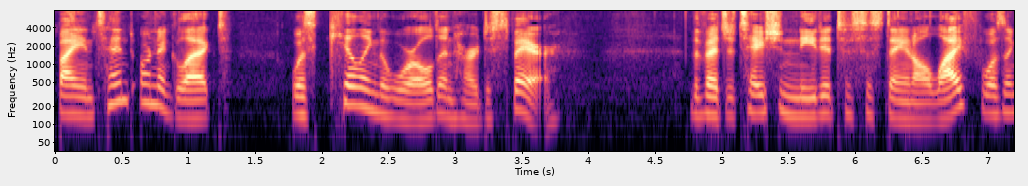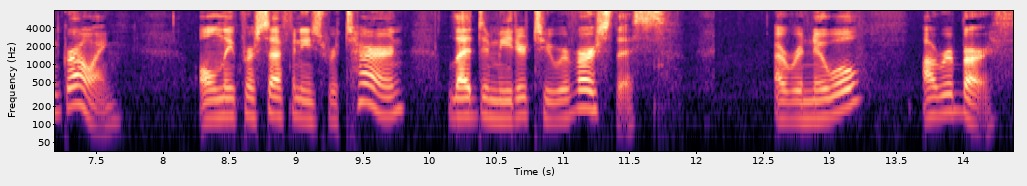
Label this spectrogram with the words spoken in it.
by intent or neglect, was killing the world in her despair. The vegetation needed to sustain all life wasn't growing. Only Persephone's return led Demeter to reverse this a renewal, a rebirth.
